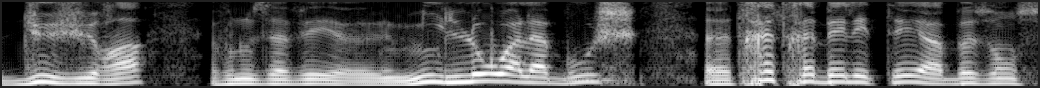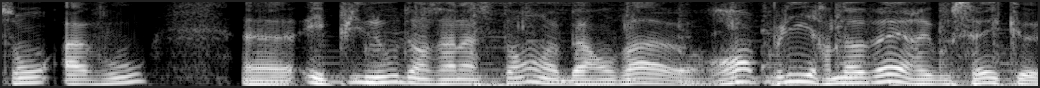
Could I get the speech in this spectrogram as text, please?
du Jura. Vous nous avez mis l'eau à la bouche. très, très bel été à Besançon, à vous. Euh, et puis nous, dans un instant, euh, ben, on va euh, remplir nos verres. Et vous savez que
